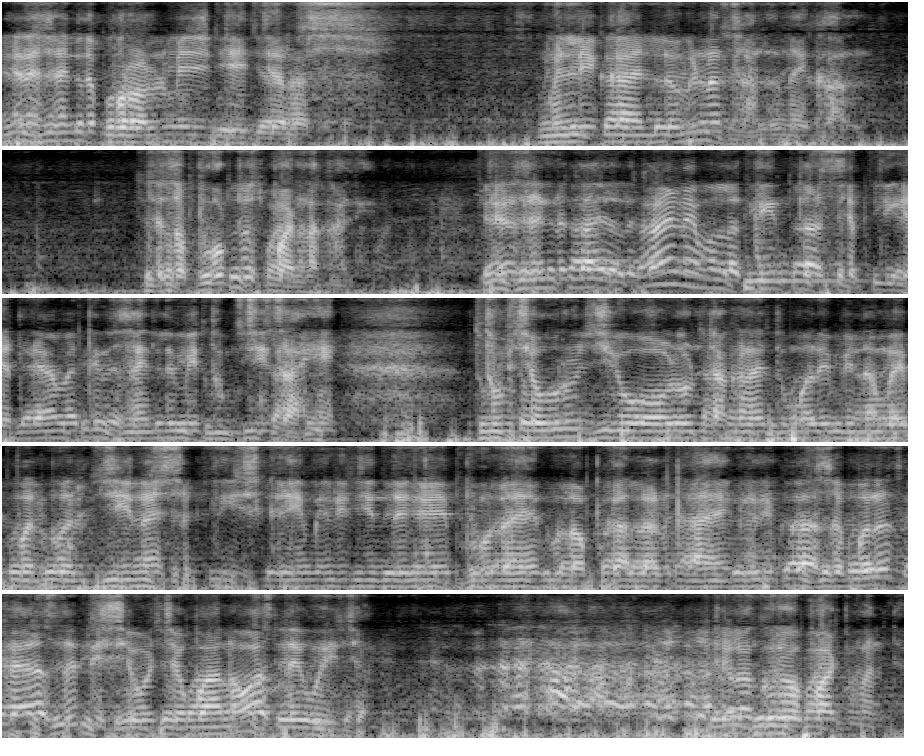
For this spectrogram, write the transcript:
याने सांगितलं प्रॉब्लेम इज डेंजरस म्हणले काय लग्न झालं नाही काल. त्याचा फोटोच पाडला खाली. त्याने सांगितलं काय झालं काय नाही मला तीन तास सेफ्टी घेतल्या तिने सांगितलं मी तुमचीच आहे. तुमच्यावरून जीव ओळून टाकलाय तुम्हाला बिना माही पलवर जी नाही शकती इश्क आहे मेरी जिंदगी आहे फुल आहे गुलाब का लडका आहे गरीब का असं बरंच काय असतं ते शेवटच्या पाना वाचलंय वयच्या त्याला गृहपाठ म्हणतात.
